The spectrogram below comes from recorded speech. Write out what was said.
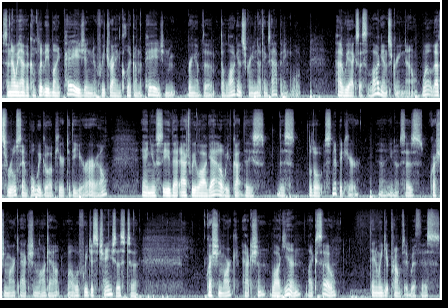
so now we have a completely blank page, and if we try and click on the page and bring up the, the login screen, nothing's happening. Well, how do we access the login screen now? Well, that's real simple. We go up here to the URL, and you'll see that after we log out, we've got this this little snippet here. Uh, you know, it says question mark action log out. Well, if we just change this to question mark action log in, like so, then we get prompted with this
